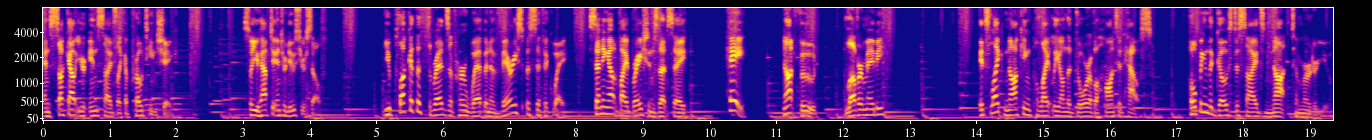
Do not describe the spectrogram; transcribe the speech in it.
and suck out your insides like a protein shake. So you have to introduce yourself. You pluck at the threads of her web in a very specific way, sending out vibrations that say, Hey, not food, lover maybe? It's like knocking politely on the door of a haunted house, hoping the ghost decides not to murder you.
